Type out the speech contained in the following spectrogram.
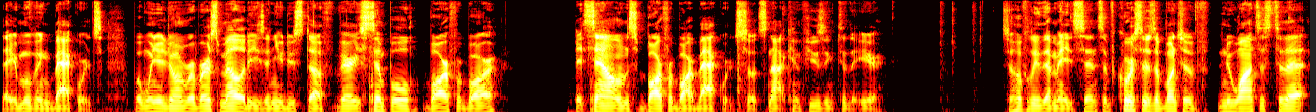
that you're moving backwards. But when you're doing reverse melodies and you do stuff very simple bar for bar, it sounds bar for bar backwards, so it's not confusing to the ear. So hopefully that made sense. Of course, there's a bunch of nuances to that.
